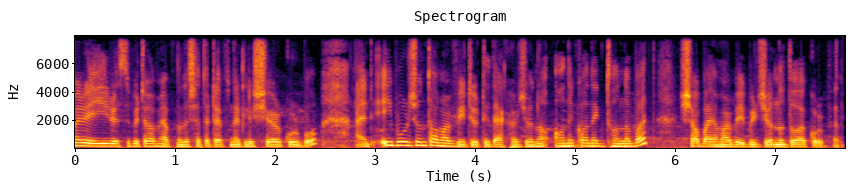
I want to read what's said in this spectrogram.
আইটেমের এই রেসিপিটাও আমি আপনাদের সাথে ডেফিনেটলি শেয়ার করব। অ্যান্ড এই পর্যন্ত আমার ভিডিওটি দেখার জন্য অনেক অনেক ধন্যবাদ। সবাই আমার বেবির জন্য দোয়া করবেন।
